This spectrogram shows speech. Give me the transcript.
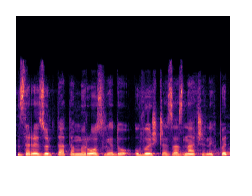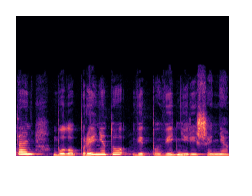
За результатами розгляду вище зазначених питань було прийнято відповідні рішення.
